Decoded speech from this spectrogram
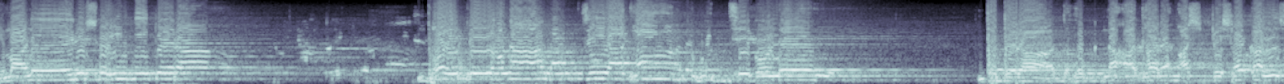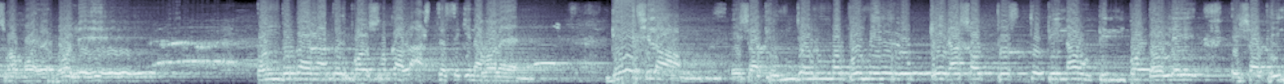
ইমানের সৈনিকেরা, ভয় পেও না রাত্রি আধার হচ্ছে বলে। ভোটরা হোক না আধার, আসবে সকাল সময় বলে অন্ধকার রাতের পর সকাল আসতেছে কিনা বলেন। গিয়েছিলাম। এ স্বাধীন জন্মভূমির লক্ষ্মীরা সব প্রস্তুতি নাও দিন বদলে। এ স্বাধীন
